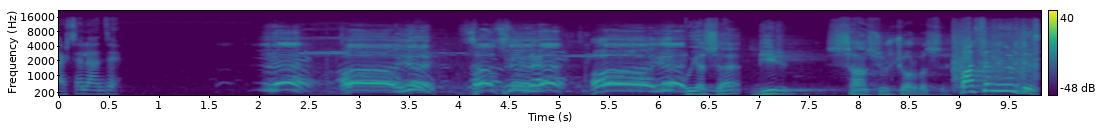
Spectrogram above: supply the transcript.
ertelendi. Hayır! Sansüre hayır! Bu yasa bir sansür çorbası. Basın hürdür.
